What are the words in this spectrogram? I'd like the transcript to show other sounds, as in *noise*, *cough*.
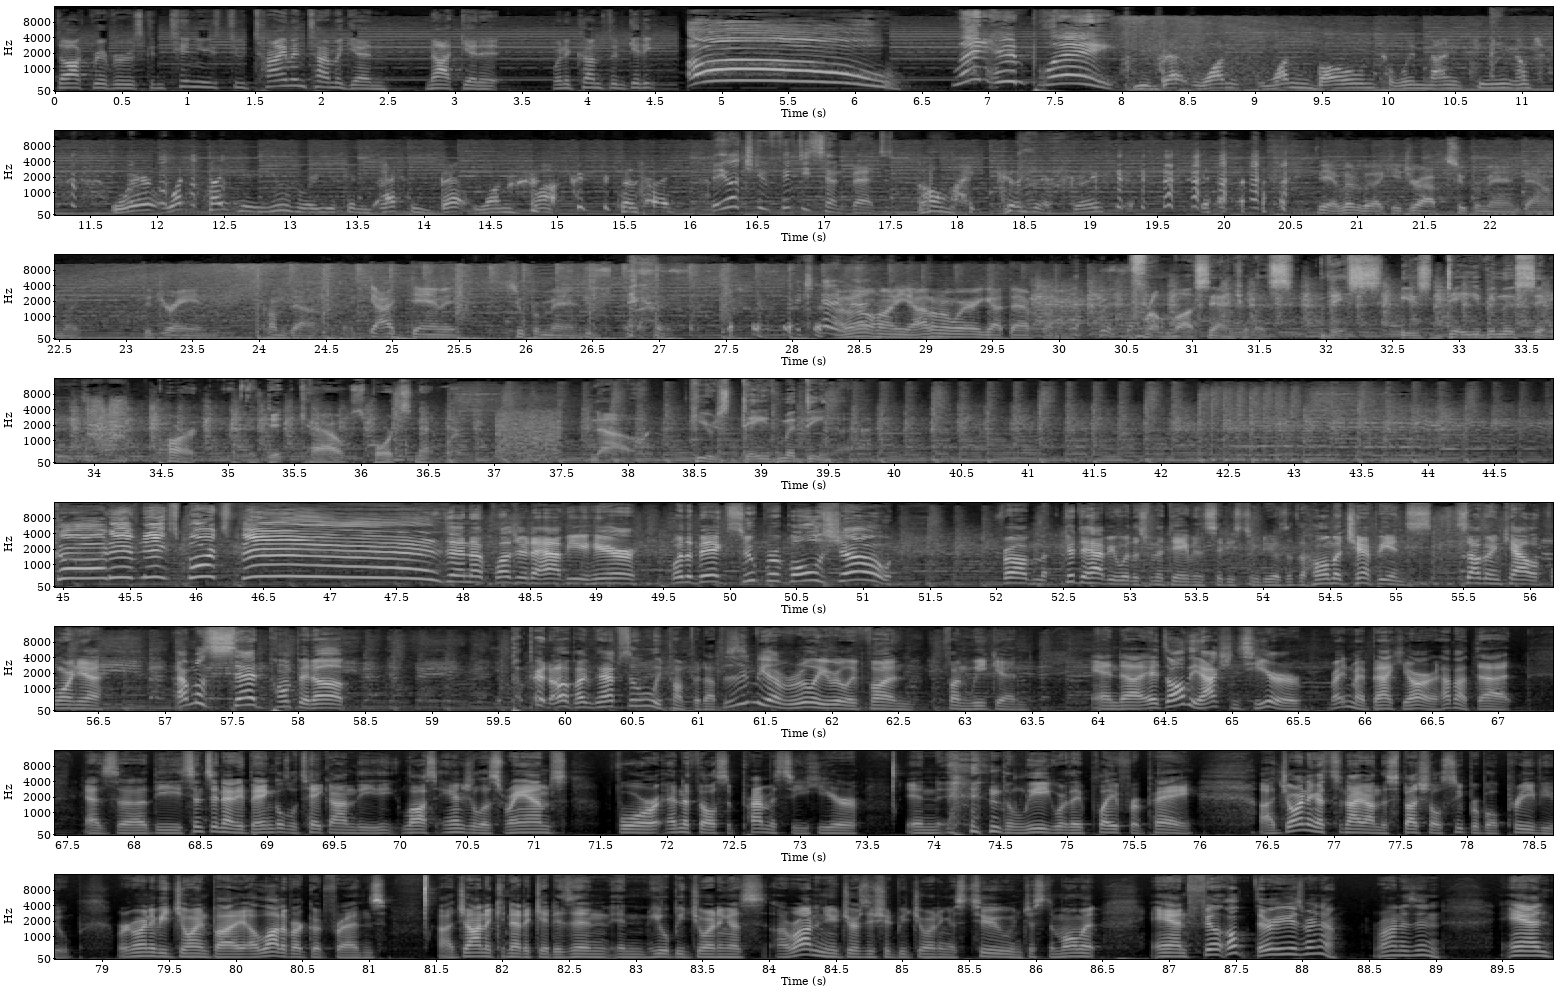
Doc Rivers continues to time and time again not get it when it comes to getting. Oh! Let him play! You bet one one bone to win 19. I'm, where? What site do you use where you can actually bet one buck? 'Cause I, They let you do 50 cent bets. oh my goodness gracious! *laughs* Yeah, literally, like he dropped Superman down like the drain, comes out, like, God damn it, Superman. *laughs* I don't know, honey. I don't know where he got that from. From Los Angeles, this is Dave in the City. part of the DITCOW Sports Network. Now, here's Dave Medina. Good evening, sports fans! And a pleasure to have you here for the big Super Bowl show. From good to have you with us from the Dave in the City studios of the home of champions, Southern California. I almost said pump it up. Pump it up. I'm absolutely pump it up. This is gonna be a really, really fun, fun weekend, and uh, it's all the actions here, right in my backyard. How about that? As uh, the Cincinnati Bengals will take on the Los Angeles Rams for NFL supremacy here in, *laughs* in the league where they play for pay. Uh, joining us tonight on the special Super Bowl preview, we're going to be joined by a lot of our good friends. Uh, John in Connecticut is in, and he'll be joining us. Uh, Ron in New Jersey should be joining us too in just a moment. And Phil, oh, there he is right now. Ron is in, and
